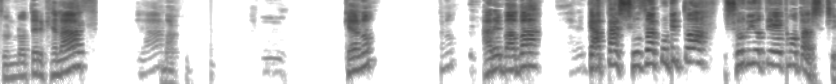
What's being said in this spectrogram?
সুন্নতের খেলাফ মাকরু। কেন? আরে বাবা কাতা সোজা করতে তো শরীয়তে একমত আসছে।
